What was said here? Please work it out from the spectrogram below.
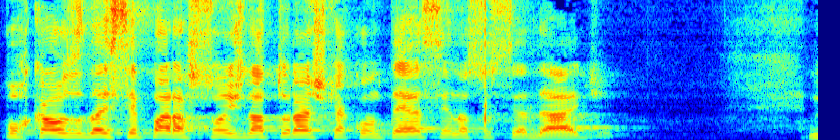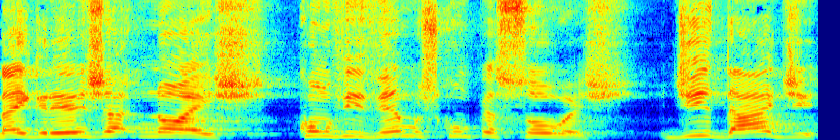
por causa das separações naturais que acontecem na sociedade. Na igreja, nós convivemos com pessoas de idade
